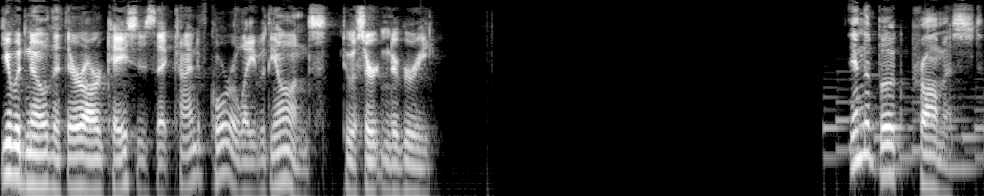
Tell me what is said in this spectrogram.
you would know that there are cases that kind of correlate with Jan's to a certain degree. In the book Promised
